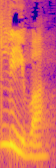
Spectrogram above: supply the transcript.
Сліва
